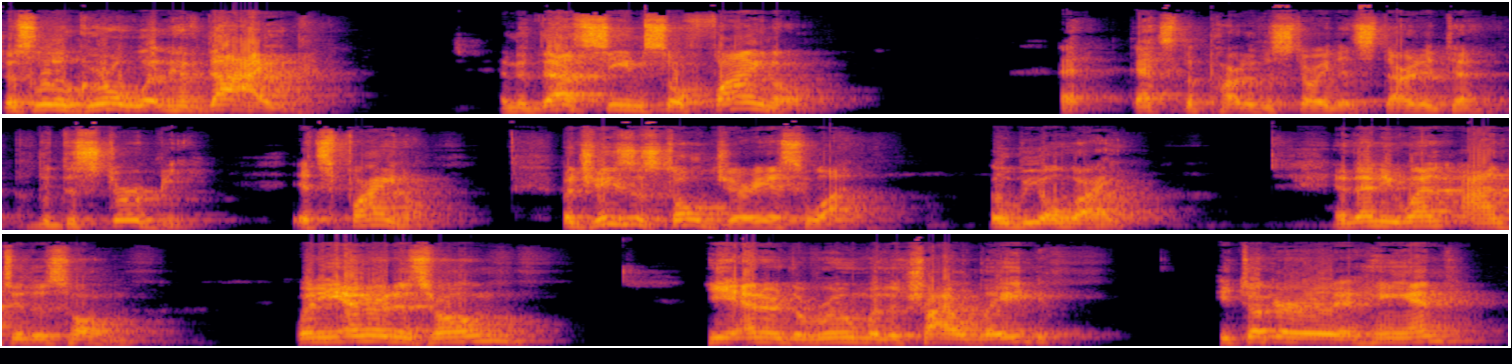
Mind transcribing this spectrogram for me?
this little girl wouldn't have died. And the death seems so final. That, that's the part of the story that started to, to disturb me. It's final. But Jesus told Jairus what? It'll be all right. And then he went on to this home. When he entered his home, he entered the room where the child laid. He took her hand.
